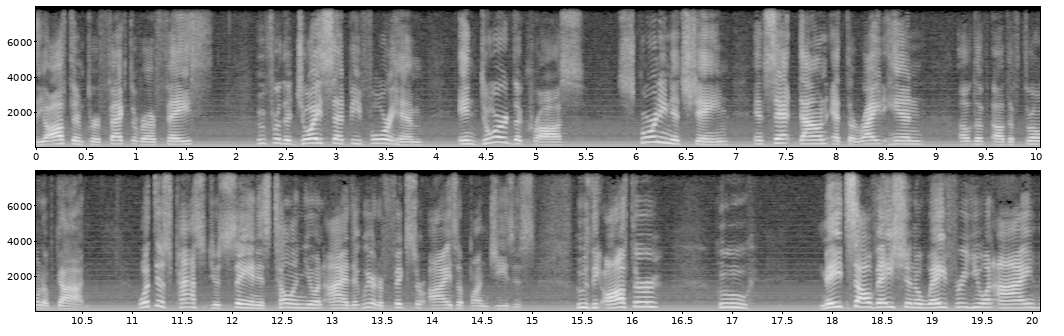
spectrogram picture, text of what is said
the author and perfecter of our faith, who for the joy set before him endured the cross, scorning its shame, and sat down at the right hand of the, of the throne of God. What this passage is saying is telling you and I that we are to fix our eyes upon Jesus, who's the author, who made salvation a way for you and I,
